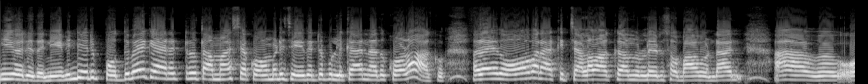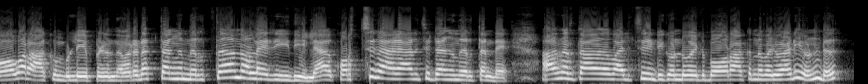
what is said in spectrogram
ഈ ഒരു ഇത്. ഒരു പൊതുവേ ക്യാരക്ടർ തമാശ കോമഡി ചെയ്തിട്ട് പുള്ളിക്കാരൻ അത് കുളമാക്കും. അതായത് ഓവറാക്കി ചളവാക്കുക എന്നുള്ള ഒരു സ്വഭാവം ഉണ്ട്. ആ ഓവറാക്കും പുള്ളി എപ്പോഴും. ഒരിടത്ത് അങ്ങ് നിർത്തുക എന്നുള്ള രീതിയില്ല. കുറച്ച് കാണിച്ചിട്ട് അങ്ങ് നിർത്തണ്ടേ. ആ നിർത്താതെ വലിച്ചു നീട്ടിക്കൊണ്ട് പോയിട്ട് ബോറാക്കുന്ന പരിപാടിയുണ്ട്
